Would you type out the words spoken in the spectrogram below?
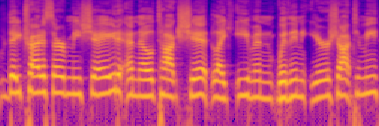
they try to serve me shade and they'll talk shit like even within earshot to me,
